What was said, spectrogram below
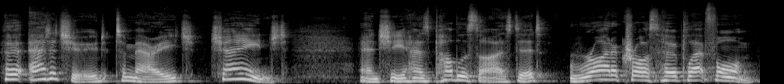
her attitude to marriage changed and she has publicised it right across her platform.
